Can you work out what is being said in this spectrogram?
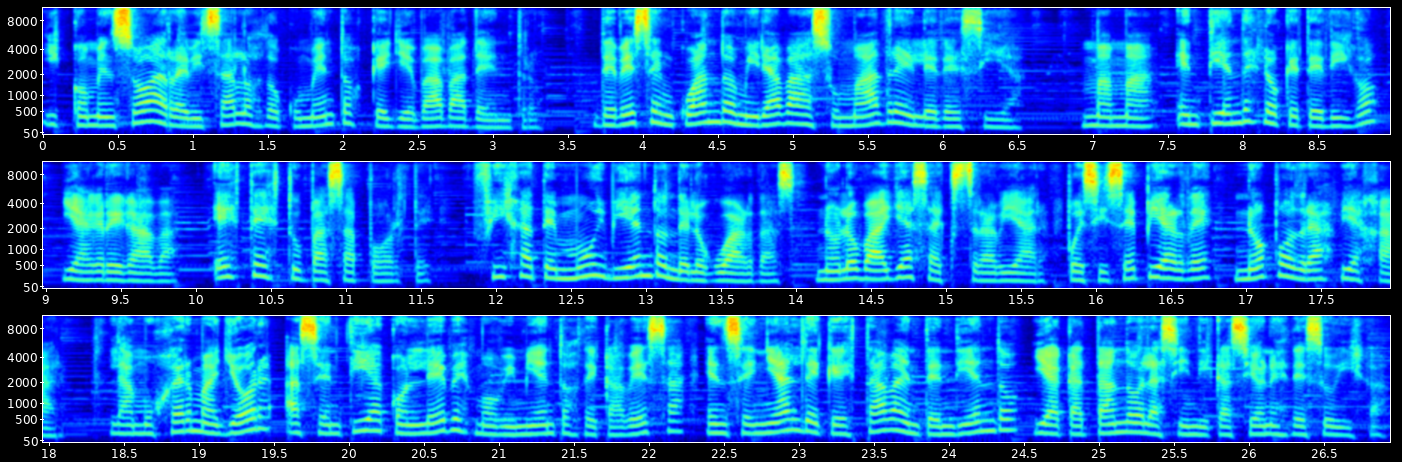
y comenzó a revisar los documentos que llevaba dentro. De vez en cuando miraba a su madre y le decía, Mamá, ¿entiendes lo que te digo? Y agregaba, Este es tu pasaporte. Fíjate muy bien dónde lo guardas, no lo vayas a extraviar, pues si se pierde no podrás viajar. La mujer mayor asentía con leves movimientos de cabeza en señal de que estaba entendiendo y acatando las indicaciones de su hija.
